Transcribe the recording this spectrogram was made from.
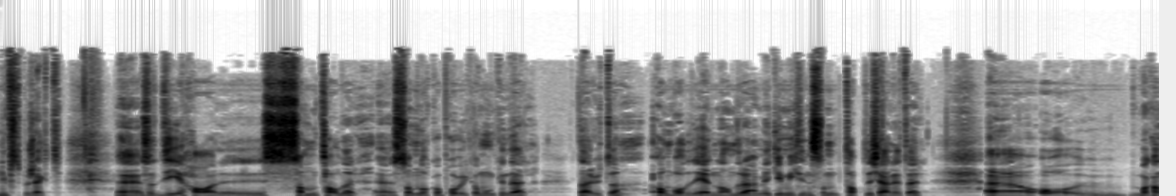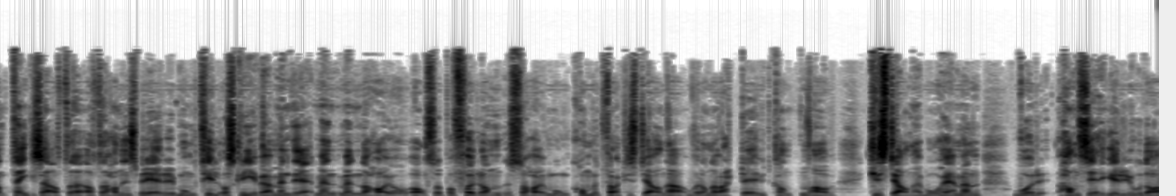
livsprosjekt. Så de har samtaler som nok har påvirka Munch en del der ute. Om både det ene og det andre, men ikke minst om tapte kjærligheter. Uh, og Man kan tenke seg at, at, han inspirerer Munch til å skrive, men, det, men, men det har jo altså på forhånd så har jo Munch kommet fra Kristiania, hvor han har vært i utkanten av Kristiania-bohemen, hvor Hans Jæger jo da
